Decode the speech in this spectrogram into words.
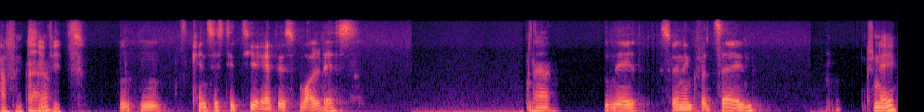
Auf einen Tierwitz. Mhm. Kennst du die Tiere des Waldes? Nein. Nicht? Soll ich erzählen? Schnell.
